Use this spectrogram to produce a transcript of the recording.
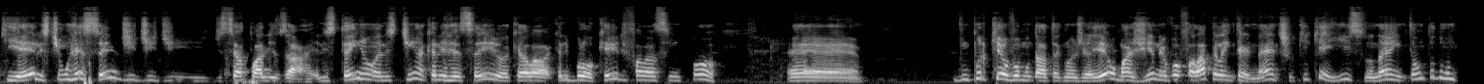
que eles tinham receio de, de, de, de se atualizar. Eles, tenham, eles tinham aquele receio, aquela, aquele bloqueio de falar assim, pô, é, por que eu vou mudar a tecnologia? Eu imagino, eu vou falar pela internet, o que, que é isso, né? Então todo mundo.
